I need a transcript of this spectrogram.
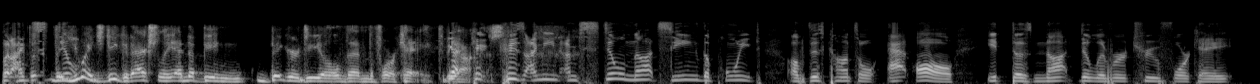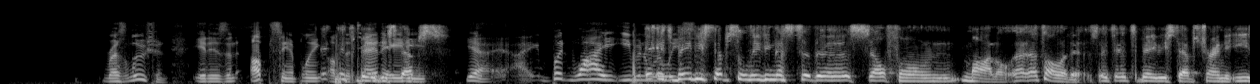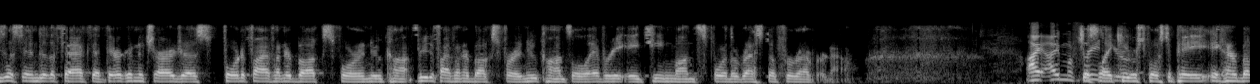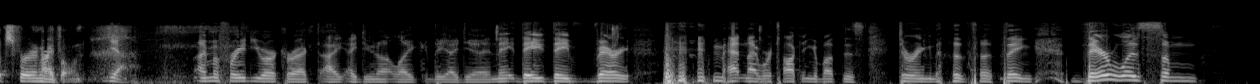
But I'm the, the UHD could actually end up being bigger deal than the 4K, to be yeah, honest. because I mean I'm still not seeing the point of this console at all. It does not deliver true 4K resolution. It is an upsampling of the it's baby 1080. steps. Yeah, I, but why even It- release? It's baby steps to leading us to the cell phone model. That's all it is. It's it's baby steps trying to ease us into the fact that they're going to charge us four to five hundred bucks for a new con, three to five hundred bucks for a new console every eighteen months for the rest of forever now. I, I'm afraid Just like you're, you were supposed to pay eight hundred bucks for an iPhone. Yeah, I'm afraid you are correct. I, I do not like the idea, and they they they very. Matt and I were talking about this during the the thing. There was some.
